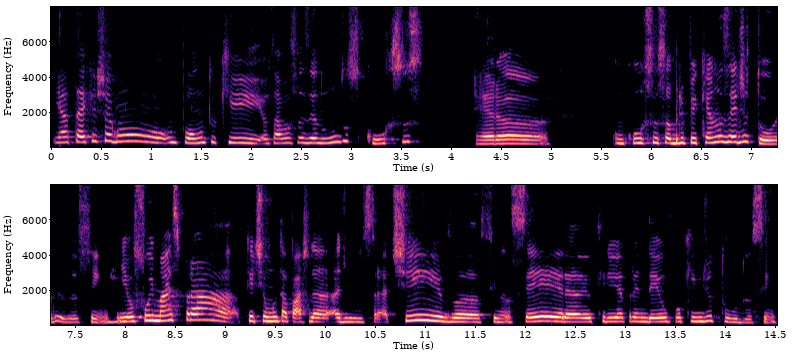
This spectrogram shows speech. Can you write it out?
e até que chegou um, ponto que eu estava fazendo um dos cursos, era um curso sobre pequenas editoras, assim. E eu fui mais para. Porque tinha muita parte da administrativa, financeira, eu queria aprender um pouquinho de tudo, assim.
